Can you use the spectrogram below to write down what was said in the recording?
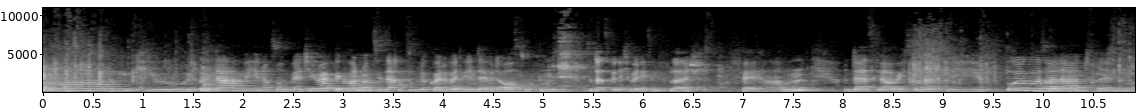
Oh, looking cute. Und da haben wir hier noch so einen Veggie Wrap. Wir konnten uns die Sachen zum Glück heute bei Daniel David aussuchen, sodass wir nicht mehr diesen Fleischfell haben. Und da ist, glaube ich, sowas wie Bulgursalat drin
